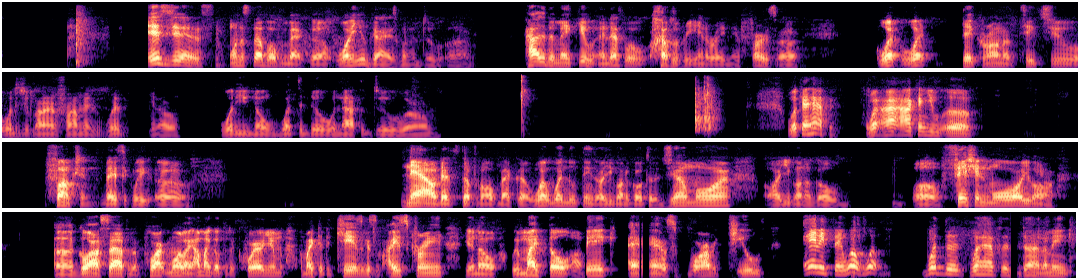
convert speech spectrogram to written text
It's just when the stuff open back up, what are you guys gonna do? Uh, how did it make you? And that's what I was reiterating at first. Uh, what what did Corona teach you, or what did you learn from it? What you know, what do you know what to do, what not to do? Um, what can happen? What how, how can you uh function basically? Uh, now that stuff is gonna open back up. What what new things are you gonna go to the gym more? Or are you gonna go uh, fishing more? You're gonna uh, go outside to the park more. Like I might go to the aquarium. I might take the kids get some ice cream. You know, we might throw a big ass barbecue. Anything. What what what did what have it done? I mean,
